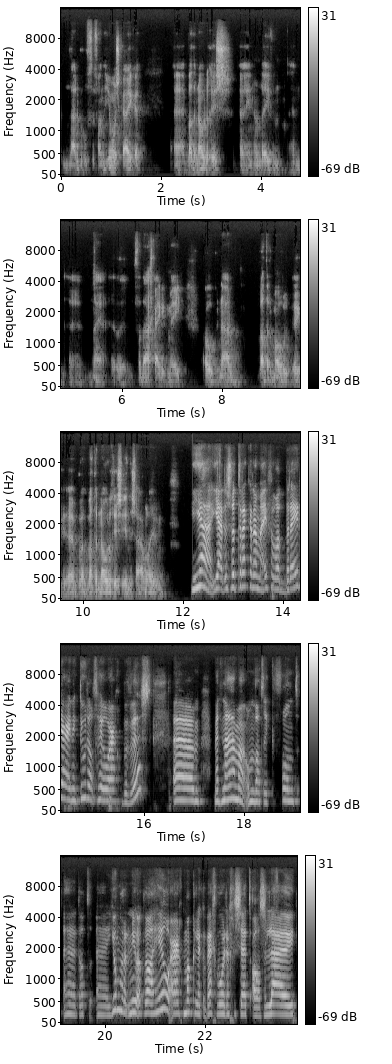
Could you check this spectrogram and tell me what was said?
naar de behoeften van de jongens kijken. wat er nodig is in hun leven. En nou ja, vandaag kijk ik mee ook naar wat er, mogelijk, wat er nodig is in de samenleving. Ja, ja, dus we trekken hem even wat breder en ik doe dat heel erg bewust. Um, met name omdat ik vond uh, dat uh, jongeren nu ook wel heel erg makkelijk weg worden gezet als lui.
